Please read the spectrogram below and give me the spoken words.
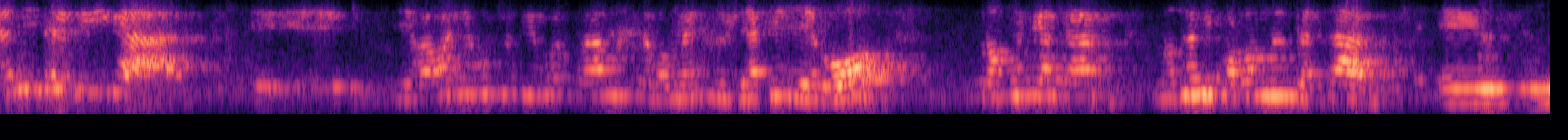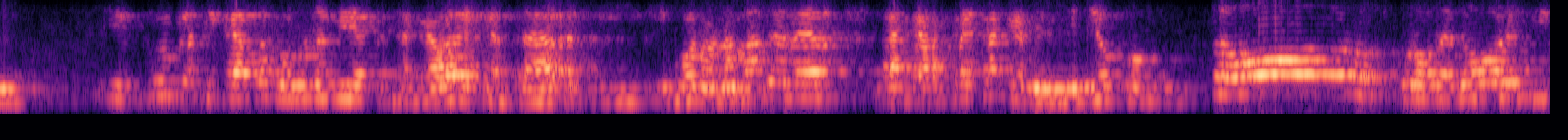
Ya ni te digas, eh, llevaba ya mucho tiempo esperando este momento y ya que llegó, no sé qué hacer, no sé ni por dónde empezar. Eh, y estuve platicando con una amiga que se acaba de casar y, bueno, nada más de ver la carpeta que me enseñó con todos los proveedores y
